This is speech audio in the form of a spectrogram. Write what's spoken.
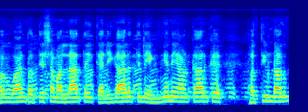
ഭഗവാൻ പ്രത്യക്ഷമല്ലാത്ത ഈ കലികാലത്തിൽ എങ്ങനെ ആൾക്കാർക്ക് ഭക്തി ഉണ്ടാകും?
